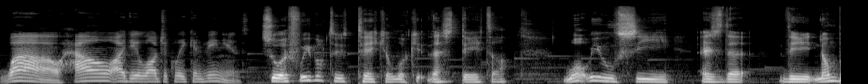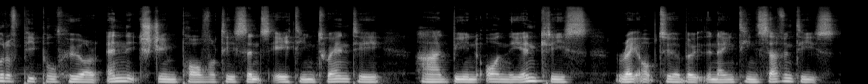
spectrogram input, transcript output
Wow, how ideologically convenient. So if we were to take a look at this data, what we will see is that the number of people who are in extreme poverty since 1820 had been on the increase right up to about the 1970s.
